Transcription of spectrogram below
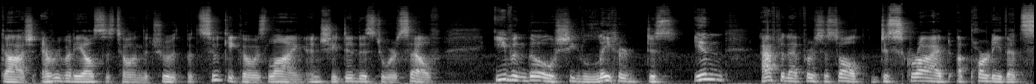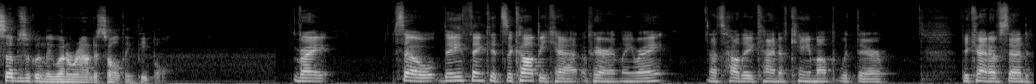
"Gosh, everybody else is telling the truth, but Tsukiko is lying, and she did this to herself." even though she later dis- in after that first assault described a party that subsequently went around assaulting people. Right. So they think it's a copycat apparently, right? That's how they kind of came up with their they kind of said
